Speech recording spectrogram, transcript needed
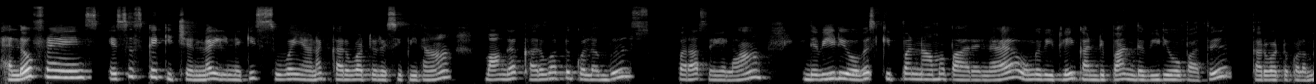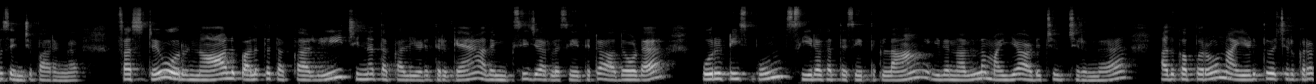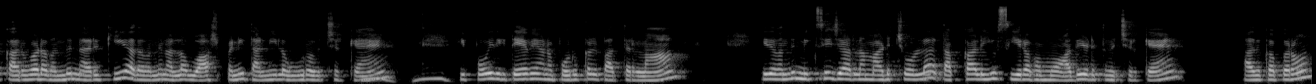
Hello friends SSK கிச்சனில் இன்றைக்கி சுவையான கருவாட்டு ரெசிபி தான். வாங்க கருவாட்டு குழம்பு சூப்பராக செய்யலாம். இந்த வீடியோவை ஸ்கிப் பண்ணாமல் பாருங்கள் உங்கள் வீட்லேயும் கண்டிப்பாக இந்த வீடியோவை பார்த்து கருவாட்டு குழம்பு செஞ்சு பாருங்கள் ஃபஸ்ட்டு ஒரு நாலு பழுத்த தக்காளி சின்ன தக்காளி எடுத்திருக்கேன். அதை மிக்ஸி ஜாரில் சேர்த்துட்டு அதோட ஒரு டீஸ்பூன் சீரகத்தை சேர்த்துக்கலாம். இதை நல்லா மையாக அடித்து வச்சுருங்க. அதுக்கப்புறம் நான் எடுத்து வச்சிருக்கிற கருவாடை வந்து நறுக்கி அதை வந்து நல்லா வாஷ் பண்ணி தண்ணியில் ஊற வச்சுருக்கேன். இப்போது இதுக்கு தேவையான பொருட்கள் பார்த்துடலாம் இதை வந்து மிக்ஸி ஜாரில் மடிச்சோல்ல தக்காளியும் சீரகமும் அது எடுத்து வச்சுருக்கேன். அதுக்கப்புறம்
